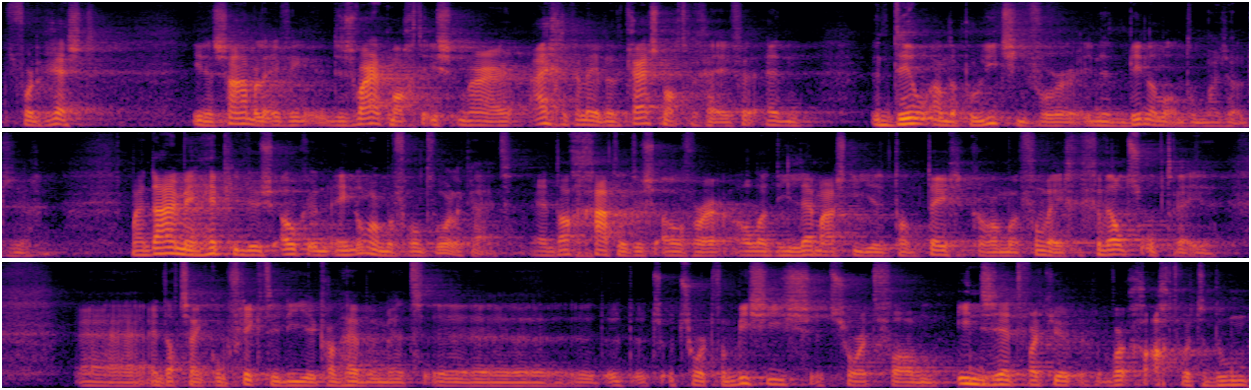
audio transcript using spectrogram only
voor de rest in een samenleving, de zwaardmacht is maar eigenlijk alleen aan de krijgsmacht gegeven en een deel aan de politie voor in het binnenland, om maar zo te zeggen. Maar daarmee heb je dus ook een enorme verantwoordelijkheid. En dan gaat het dus over alle dilemma's die je dan tegenkomen vanwege geweldsoptreden. Uh, en dat zijn conflicten die je kan hebben met uh, het, het, het, soort van missies, het soort van inzet wat je geacht wordt te doen,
